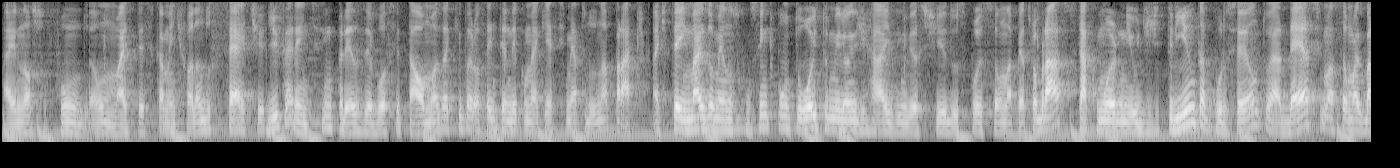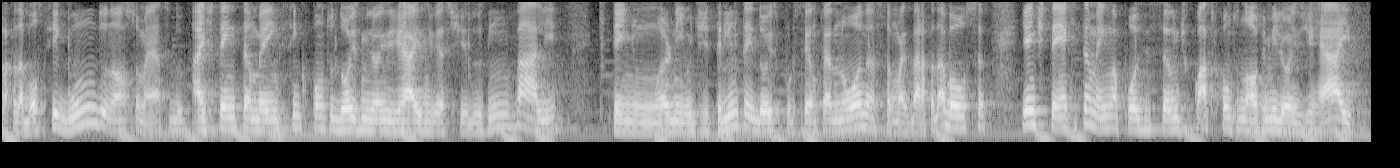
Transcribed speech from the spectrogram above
aí no nosso fundo. Então, mais especificamente falando, sete diferentes empresas. Eu vou citar umas aqui para você entender como é que é esse método na prática. A gente tem mais ou menos com 5,8 milhões de reais investidos posição na Petrobras, está com um earn de 30%, é a décima ação mais barata da bolsa, segundo o nosso método. A gente tem também 5,2 milhões de reais investidos em Vale, que tem um earning yield de 32%, é a nona ação mais barata da bolsa. E a gente tem aqui também uma posição de 4,9 milhões de reais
